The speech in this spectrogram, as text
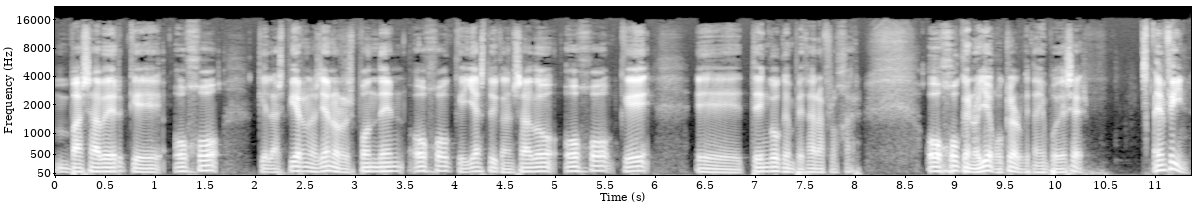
vas a ver que, ojo, que las piernas ya no responden, ojo que ya estoy cansado, ojo que eh, tengo que empezar a aflojar. Ojo que no llego, claro que también puede ser. En fin,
